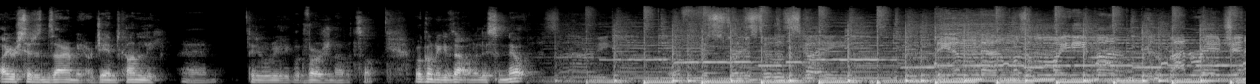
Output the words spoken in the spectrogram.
Irish Citizens Army or James Connolly. Um, they do a really good version of it. So we're going to give that one a listen now. To the sky. Lead him down was a mighty man, with mad rage in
